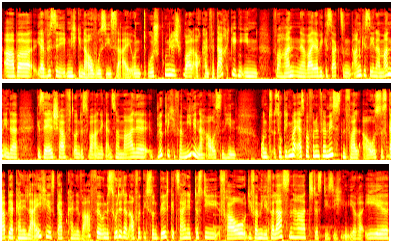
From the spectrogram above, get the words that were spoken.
aber er wüsste eben nicht genau, wo sie sei. Und ursprünglich war auch kein Verdacht gegen ihn vorhanden. Er war ja, wie gesagt, so ein angesehener Mann in der Gesellschaft und es war eine ganz normale, glückliche Familie nach außen hin. Und so ging man erstmal von einem vermissten Fall aus. Es gab ja keine Leiche, es gab keine Waffe und es wurde dann auch wirklich so ein Bild gezeichnet, dass die Frau die Familie verlassen hat, dass die sich in ihrer Ehe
